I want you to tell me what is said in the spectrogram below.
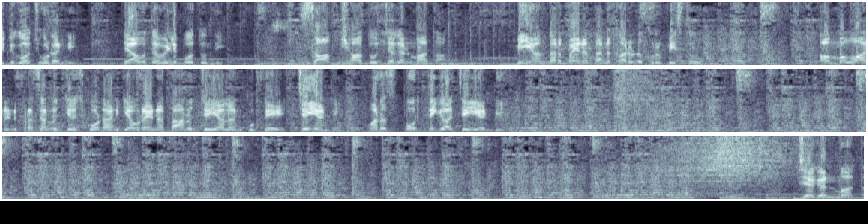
ఇదిగో చూడండి దేవత వెళ్ళిపోతుంది. సాక్షాత్తు జగన్మాత మీ అందరిపైన తన కరుణ కురిపిస్తూ అమ్మవారిని ప్రసన్నం చేసుకోవడానికి ఎవరైనా దానం చేయాలనుకుంటే చేయండి మనస్ఫూర్తిగా చేయండి. జగన్మాత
